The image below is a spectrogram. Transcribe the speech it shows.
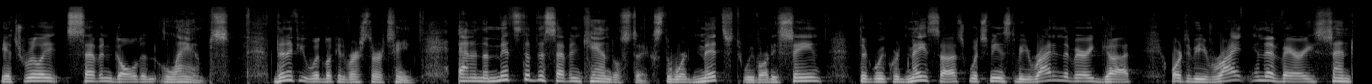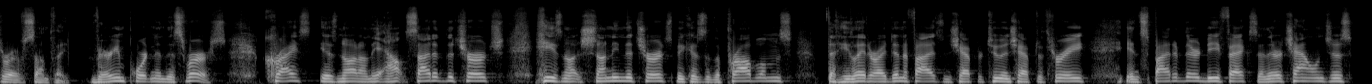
it's really seven golden lamps. Then, if you would look at verse 13. And in the midst of the seven candlesticks, the word midst, we've already seen, the Greek word mesos, which means to be right in the very gut or to be right in the very center of something. Very important in this verse. Christ is not on the outside of the church. He's not shunning the church because of the problems that he later identifies in chapter 2 and chapter 3. In spite of their defects and their challenges,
